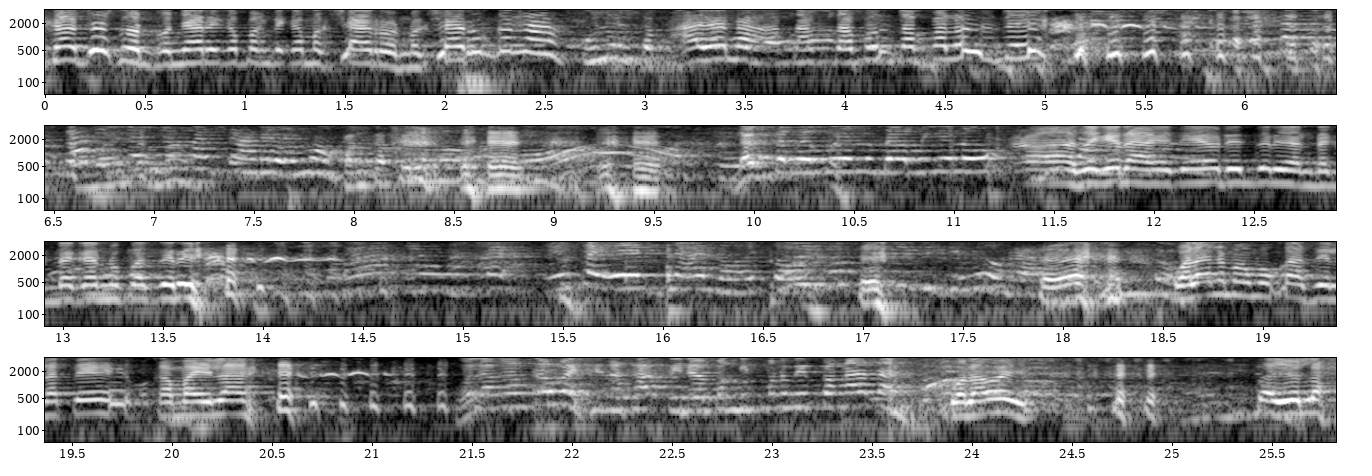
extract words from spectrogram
Ikaw, Gerson, kunyari ka pang di ka mag-sharon, mag-sharon ka na. Ulol tapos. Ayan na, tap- tapos na pala si Gerson. Ganyan lang siya mo? Pangkape lang ako. Dagdagan mo yan ang dami niya no? Ah, sige na, ikaw din din yan. Dagdagan mo pa si Rian. Yung kay Edna, ano, ito. Wala namang mukha sila, te. Kamay lang. Wala kang kamay. Sinasabi. Pinabanggit mo na may pangalan. Wala, oy. Sa'yo lang.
